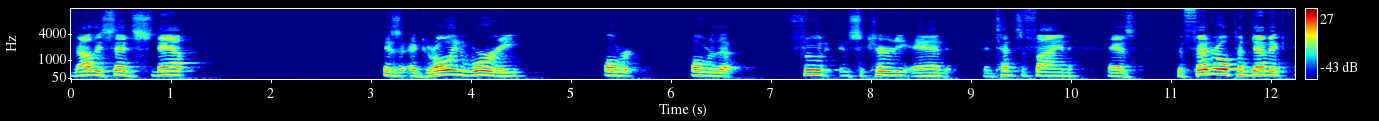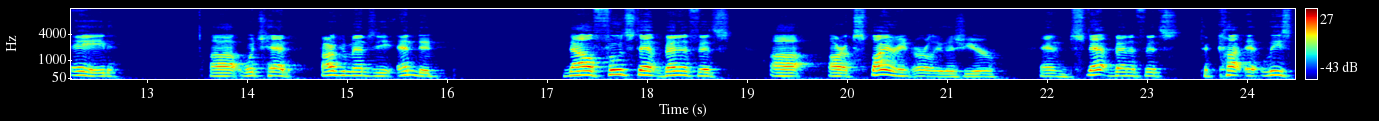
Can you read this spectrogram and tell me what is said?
now they said SNAP is a growing worry over over the food insecurity and intensifying as the federal pandemic aid, uh, which had argumentatively ended, now food stamp benefits uh, are expiring early this year, and SNAP benefits to cut at least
